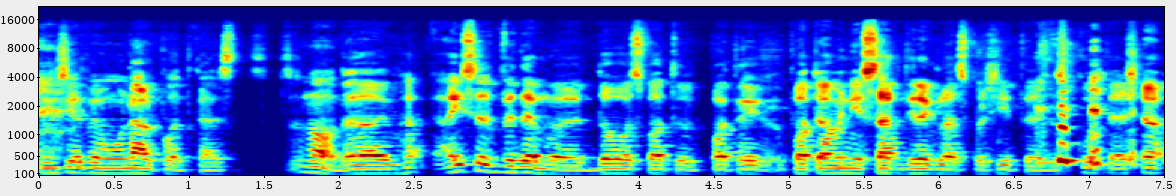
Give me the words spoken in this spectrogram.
Începem un alt podcast. Nu, no, dar hai să vedem uh, două sfaturi. Poate, poate oamenii sar direct la sfârșit, uh, scurte așa,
